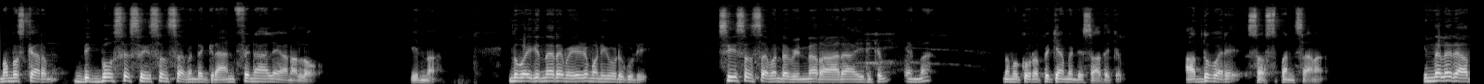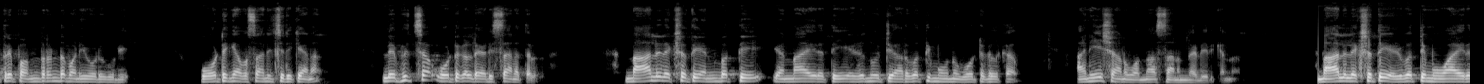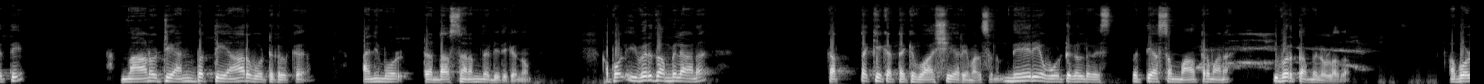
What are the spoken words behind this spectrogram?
നമസ്കാരം. Big boss season സെവന്റെ grand finale ആണല്ലോ ഇന്ന്. ഇന്ന് വൈകുന്നേരം ഏഴ് മണിയോടുകൂടി സീസൺ സെവന്റെ വിന്നർ ആരായിരിക്കും എന്ന് നമുക്ക് ഉറപ്പിക്കാൻ വേണ്ടി സാധിക്കും. അതുവരെ സസ്പെൻസ് ആണ് ഇന്നലെ രാത്രി പന്ത്രണ്ട് മണിയോടുകൂടി വോട്ടിംഗ് അവസാനിച്ചിരിക്കുകയാണ്. ലഭിച്ച വോട്ടുകളുടെ അടിസ്ഥാനത്തിൽ നാല് ലക്ഷത്തി എൺപത്തി എണ്ണായിരത്തി എഴുന്നൂറ്റി അറുപത്തി മൂന്ന് വോട്ടുകൾക്ക് അനീഷാണ് ഒന്നാം സ്ഥാനം നേടിയിരിക്കുന്നത്. നാല് ലക്ഷത്തി എഴുപത്തി മൂവായിരത്തി നാനൂറ്റി അൻപത്തി ആറ് വോട്ടുകൾക്ക് അനിമോൾ രണ്ടാം സ്ഥാനം നേടിയിരിക്കുന്നു. അപ്പോൾ ഇവർ തമ്മിലാണ് കട്ടയ്ക്ക് കട്ടയ്ക്ക് വാശിയേറിയ മത്സരം. നേരിയ വോട്ടുകളുടെ വ്യത്യാസം മാത്രമാണ് ഇവർ തമ്മിലുള്ളത്. അപ്പോൾ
